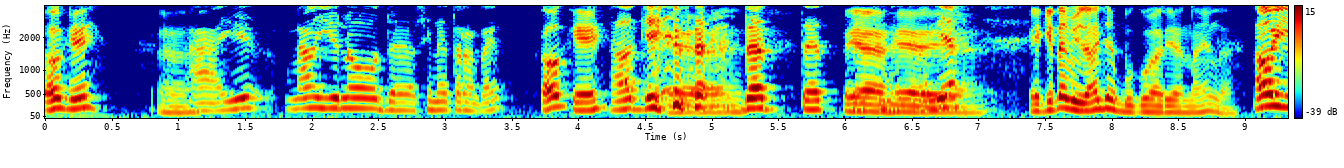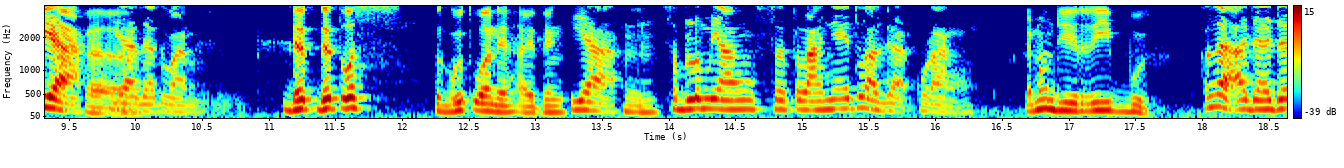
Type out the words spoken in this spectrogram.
Oke. Eh, Ah, you, now you know the sinetron right? Oke. Oke, Yeah. that that that Iya iya sinetron. iya. Yes. Ya kita bilang aja buku harian Naila. Oh iya, Uh, ya that one. That that was a good one ya I think. Iya. Mm. Sebelum yang setelahnya itu agak kurang. Emang di reboot. Enggak ada ada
